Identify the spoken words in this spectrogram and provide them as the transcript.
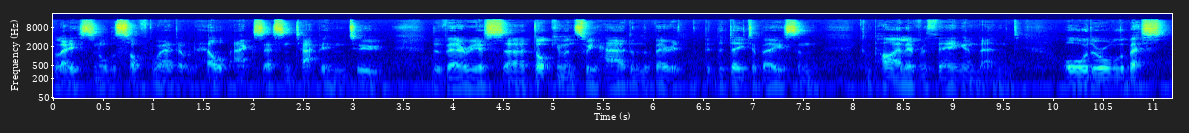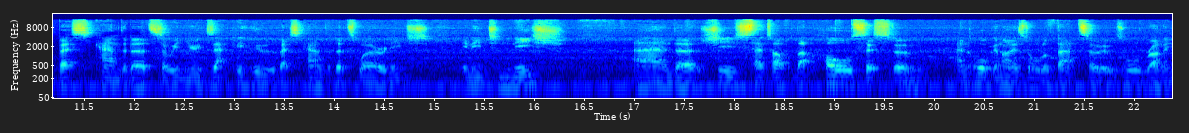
place and all the software that would help access and tap into the various uh, documents we had and the various the, the database and compile everything and, and order all the best best candidates so we knew exactly who the best candidates were in each in each niche and uh, she set up that whole system and organized all of that so it was all running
